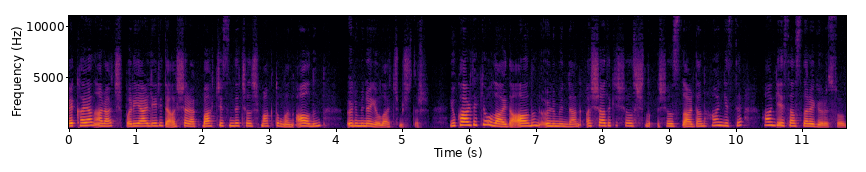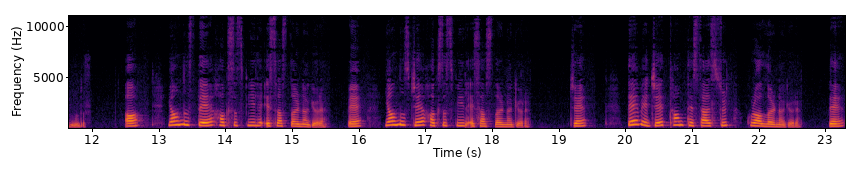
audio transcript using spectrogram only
ve kayan araç bariyerleri de aşarak bahçesinde çalışmakta olan A'nın ölümüne yol açmıştır. Yukarıdaki olayda A'nın ölümünden aşağıdaki şahıslardan hangisi hangi esaslara göre sorumludur? A. Yalnız D haksız fiil esaslarına göre. B. Yalnız C haksız fiil esaslarına göre. C. D ve C tam teselsül kurallarına göre. D.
